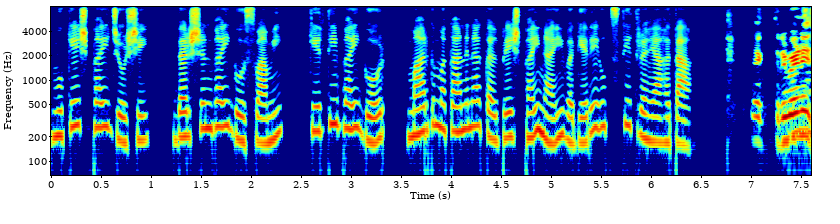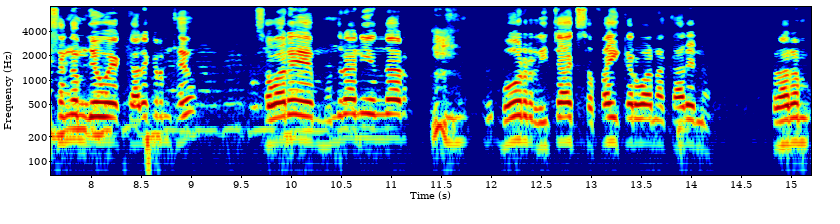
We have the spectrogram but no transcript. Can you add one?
મુકેશભાઈ જોશી દર્શનભાઈ ગોસ્વામી, કીર્તિભાઈ ગોર માર્ગ મકાનના કલ્પેશભાઈ નાઈ વગેરે ઉપસ્થિત રહ્યા હતા. એક ત્રિવેણી સંગમ જેવો એક કાર્યક્રમ થયો. સવારે મુન્દ્રાની અંદર બોર રિચાર્જ સફાઈ કરવાના કાર્યનો પ્રારંભ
